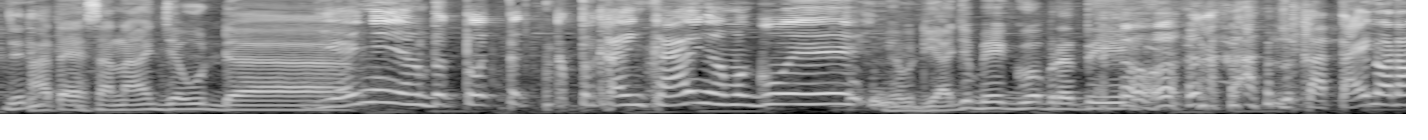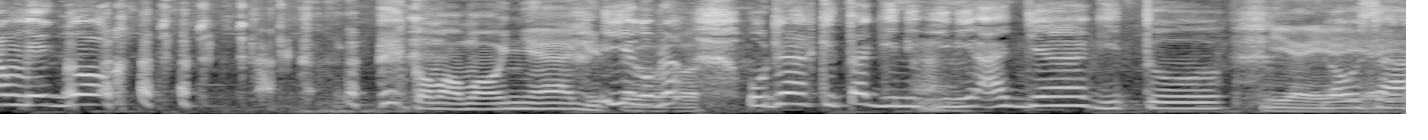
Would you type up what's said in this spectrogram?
Jadi- ATSan aja udah. Dianya yang ter- ter- terkaing-kaing sama gue. Ya dia aja bego berarti. Lu katain orang bego. Kok mau maunya gitu. Iya gue bilang udah kita gini-gini aja gitu. Iya, iya, Gak iya, usah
